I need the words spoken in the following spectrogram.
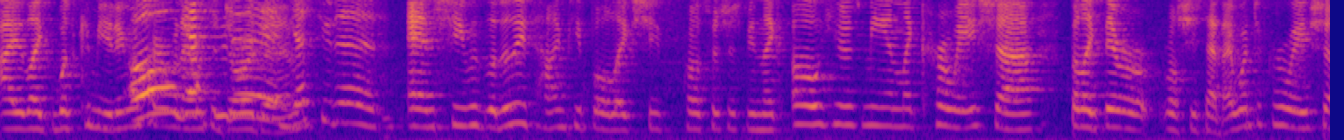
I like was commuting with her Oh when I yes, went to Georgia. did. Yes, you did. And she was literally telling people like she post pictures being like, "Oh, here's me in like Croatia," but like they were well, she said I went to Croatia,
